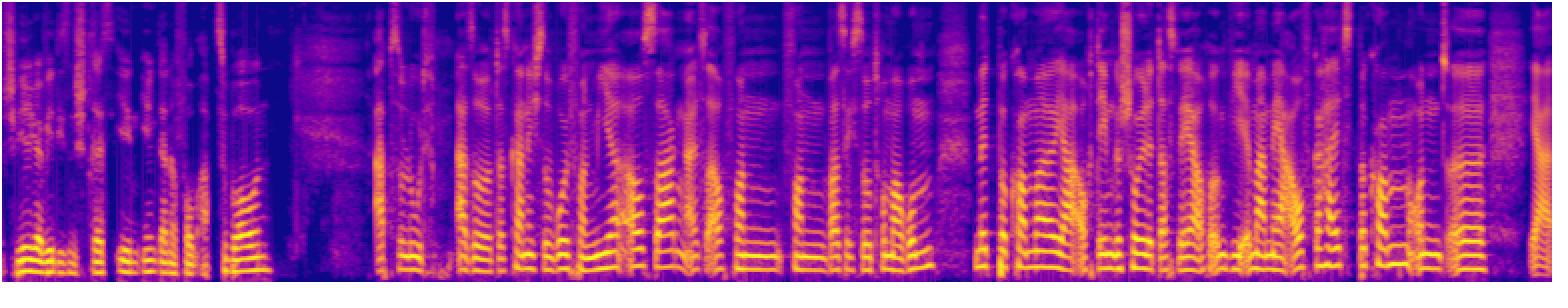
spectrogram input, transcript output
schwieriger wird, diesen Stress in irgendeiner Form abzubauen? Absolut. Also das kann ich sowohl von mir aus sagen, als auch von, von was ich so drumherum mitbekomme. Ja, auch dem geschuldet, dass wir ja auch irgendwie immer mehr aufgehalst bekommen. Und äh, ja,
